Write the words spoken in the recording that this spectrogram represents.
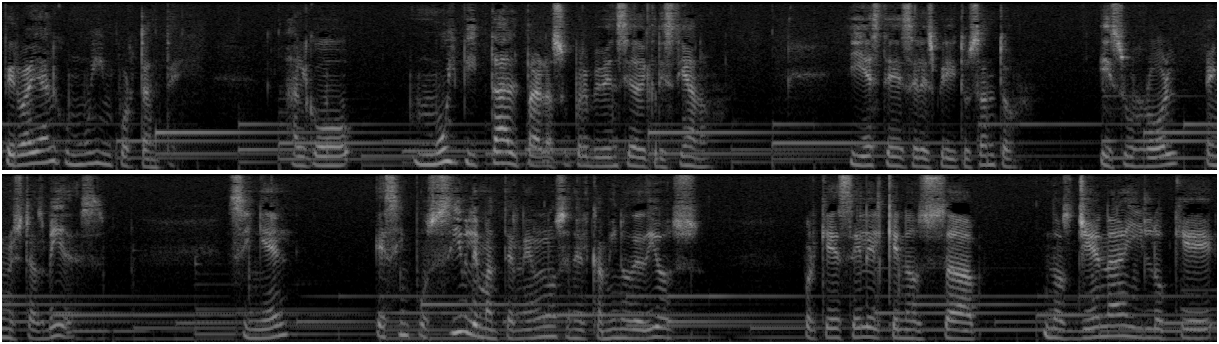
Pero hay algo muy importante, algo muy vital para la supervivencia del cristiano. Y este es el Espíritu Santo y su rol en nuestras vidas. Sin Él es imposible mantenernos en el camino de Dios, porque es Él el que nos, uh, nos llena y lo que,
